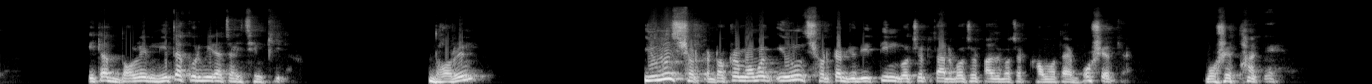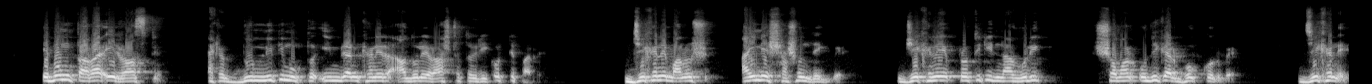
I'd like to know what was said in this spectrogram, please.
এটা দলের নেতা কর্মীরা চাইছেন কিনা? ধরেন, ইউনুস সরকার, ডক্টর মোহাম্মদ ইউনুস সরকার যদি তিন বছর, চার বছর, পাঁচ বছর ক্ষমতায় বসে যায় বসে থাকে, এবং তারা এই রাষ্ট্রে একটা দুর্নীতিমুক্ত ইমরান খানের আদলে রাষ্ট্র তৈরি করতে পারে, যেখানে মানুষ আইনের শাসন দেখবে, যেখানে প্রতিটি নাগরিক সমান অধিকার ভোগ করবে, যেখানে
